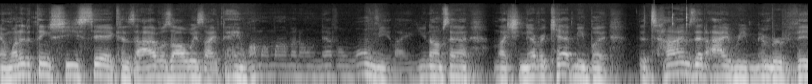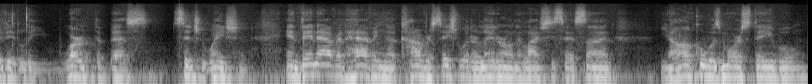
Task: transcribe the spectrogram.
And one of the things she said, because I was always like, dang, why my mama don't never want me? Like, you know what I'm saying? I'm like, she never kept me, but the times that I remember vividly weren't the best situation. And then after having a conversation with her later on in life, she said, son, your uncle was more stable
